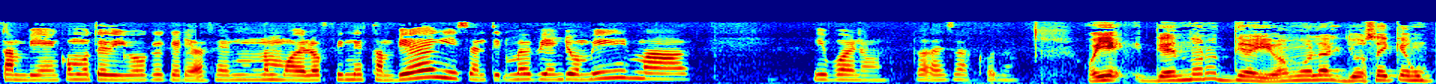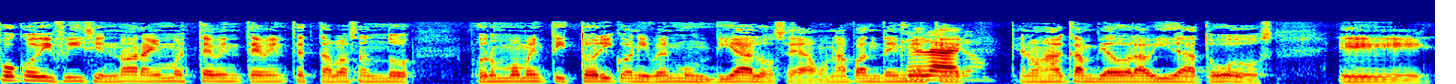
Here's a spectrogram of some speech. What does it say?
también, como te digo, que quería hacer una modelo fitness también y sentirme bien yo misma y bueno, todas esas cosas. Oye, yéndonos de ahí, vamos a hablar, yo sé que es un poco difícil, ¿no? Ahora mismo este 2020 está pasando por un momento histórico a nivel mundial, o sea, una pandemia que, que, nos ha cambiado la vida a todos. Eh,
